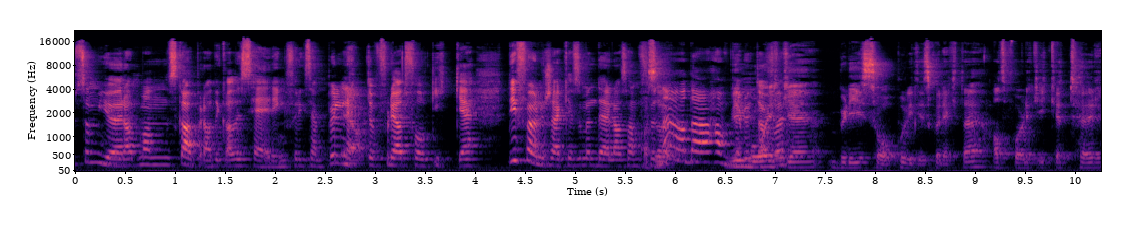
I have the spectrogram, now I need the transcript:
som gjør at man skaper radikalisering, f.eks. For Ja. Nettopp fordi at folk ikke De føler seg ikke som en del av samfunnet, Altså, og da Vi utover. Vi må ikke bli så politisk korrekte at folk ikke tør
